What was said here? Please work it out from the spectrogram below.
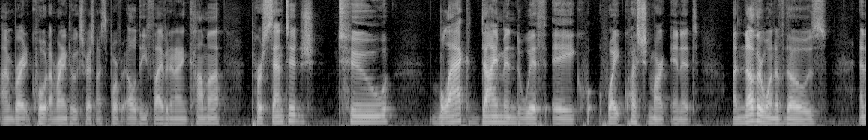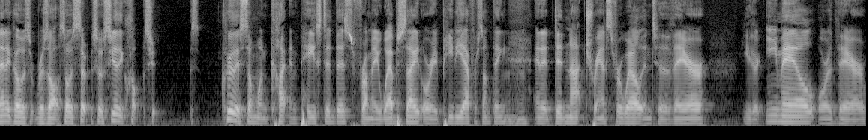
"I'm writing quote I'm writing to express my support for LD 589, comma percentage two black diamond with a qu- white question mark in it, another one of those, and then it goes result. So so, so clearly, clearly someone cut and pasted this from a website or a PDF or something, mm-hmm. and it did not transfer well into their either email or their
